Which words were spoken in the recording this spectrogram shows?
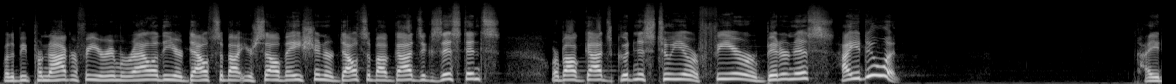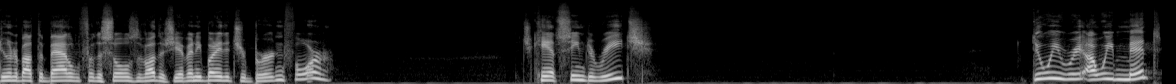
Whether it be pornography or immorality or doubts about your salvation or doubts about God's existence or about God's goodness to you or fear or bitterness. How are you doing? How are you doing about the battle for the souls of others? Do you have anybody that you're burdened for? That you can't seem to reach? Do we re- are we meant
